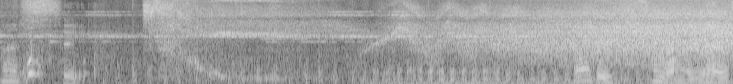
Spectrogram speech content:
Let's see. This.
